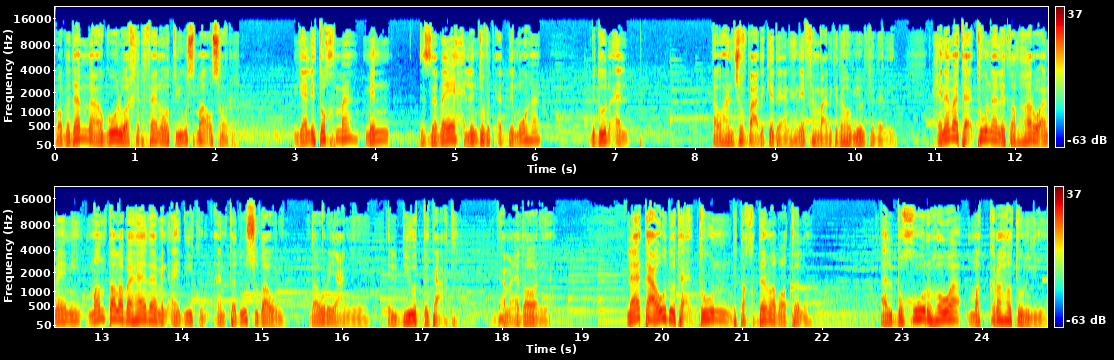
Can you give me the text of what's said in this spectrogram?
وبدم عجول وخرفان وتيوس ما أصر. جالي تخمة من الذبايح اللي أنتوا بتقدموها بدون قلب. أو هنشوف بعد كده يعني هنفهم بعد كده هو بيقول كده ليه. حينما تأتون لتظهروا أمامي من طلب هذا من أيديكم؟ أن تدوسوا دوري. دوري يعني البيوت بتاعتي. جمع دار يعني. لا تعودوا تأتون بتقدمة باطلة. البخور هو مكرهة لي.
